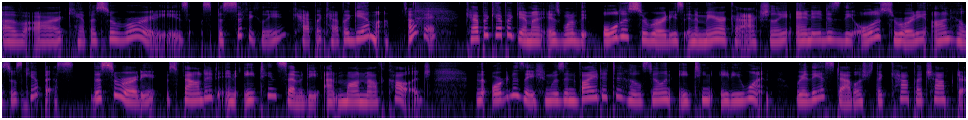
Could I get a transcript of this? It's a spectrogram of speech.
of our campus sororities, specifically Kappa Kappa Gamma. Okay. Kappa Kappa Gamma is one of the oldest sororities in America, actually, and it is the oldest sorority on Hillsdale's campus. This sorority was founded in 1870 at Monmouth College, and the organization was invited to Hillsdale in 1881, where they established the Kappa chapter.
